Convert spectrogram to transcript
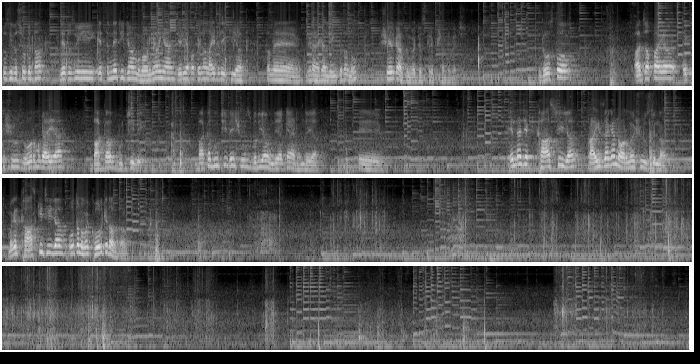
ਤੁਸੀਂ ਦੱਸੋ ਕਿਦਾਂ? ਜੇ ਤੁਸੀਂ ਇਹ ਤਿੰਨੇ ਚੀਜ਼ਾਂ ਮੰਗਾਉਣੀਆਂ ਹੋਈਆਂ, ਜਿਹੜੀ ਆਪਾਂ ਪਹਿਲਾਂ ਲਾਈਟ ਦੇਖੀ ਆ, ਤਾਂ ਮੈਂ ਜਿਹੜਾ ਹੈਗਾ ਲਿੰਕ ਤੁਹਾਨੂੰ ਸ਼ੇਅਰ ਕਰ ਦੂੰਗਾ ਡਿਸਕ੍ਰਿਪਸ਼ਨ ਦੇ ਵਿੱਚ। ਦੋਸਤੋ, ਅੱਜ ਆਪਾਂ ਇੱਕ ਸ਼ੂਜ਼ ਹੋਰ ਮੰਗਾਏ ਆ, ਬਾਕਾ ਬੂਚੀ ਦੇ। ਬਾਕਾ ਬੂਚੀ ਦੇ ਸ਼ੂਜ਼ ਵਧੀਆ ਹੁੰਦੇ ਆ, ਘੈਂਟ ਹੁੰਦੇ ਆ, ਤੇ ਇਹਨਾਂ 'ਚ ਇੱਕ ਖਾਸ ਚੀਜ਼ ਆ ਪ੍ਰਾਈਸ ਹੈਗਾ ਨਾਰਮਲ ਸ਼ੂਜ਼ ਜਿੰਨਾ। ਮਗਰ ਖਾਸ ਕੀ ਚੀਜ਼ ਆ, ਉਹ ਤੁਹਾਨੂੰ ਮੈਂ ਖੋਲ ਕੇ ਦੱਸਦਾ।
